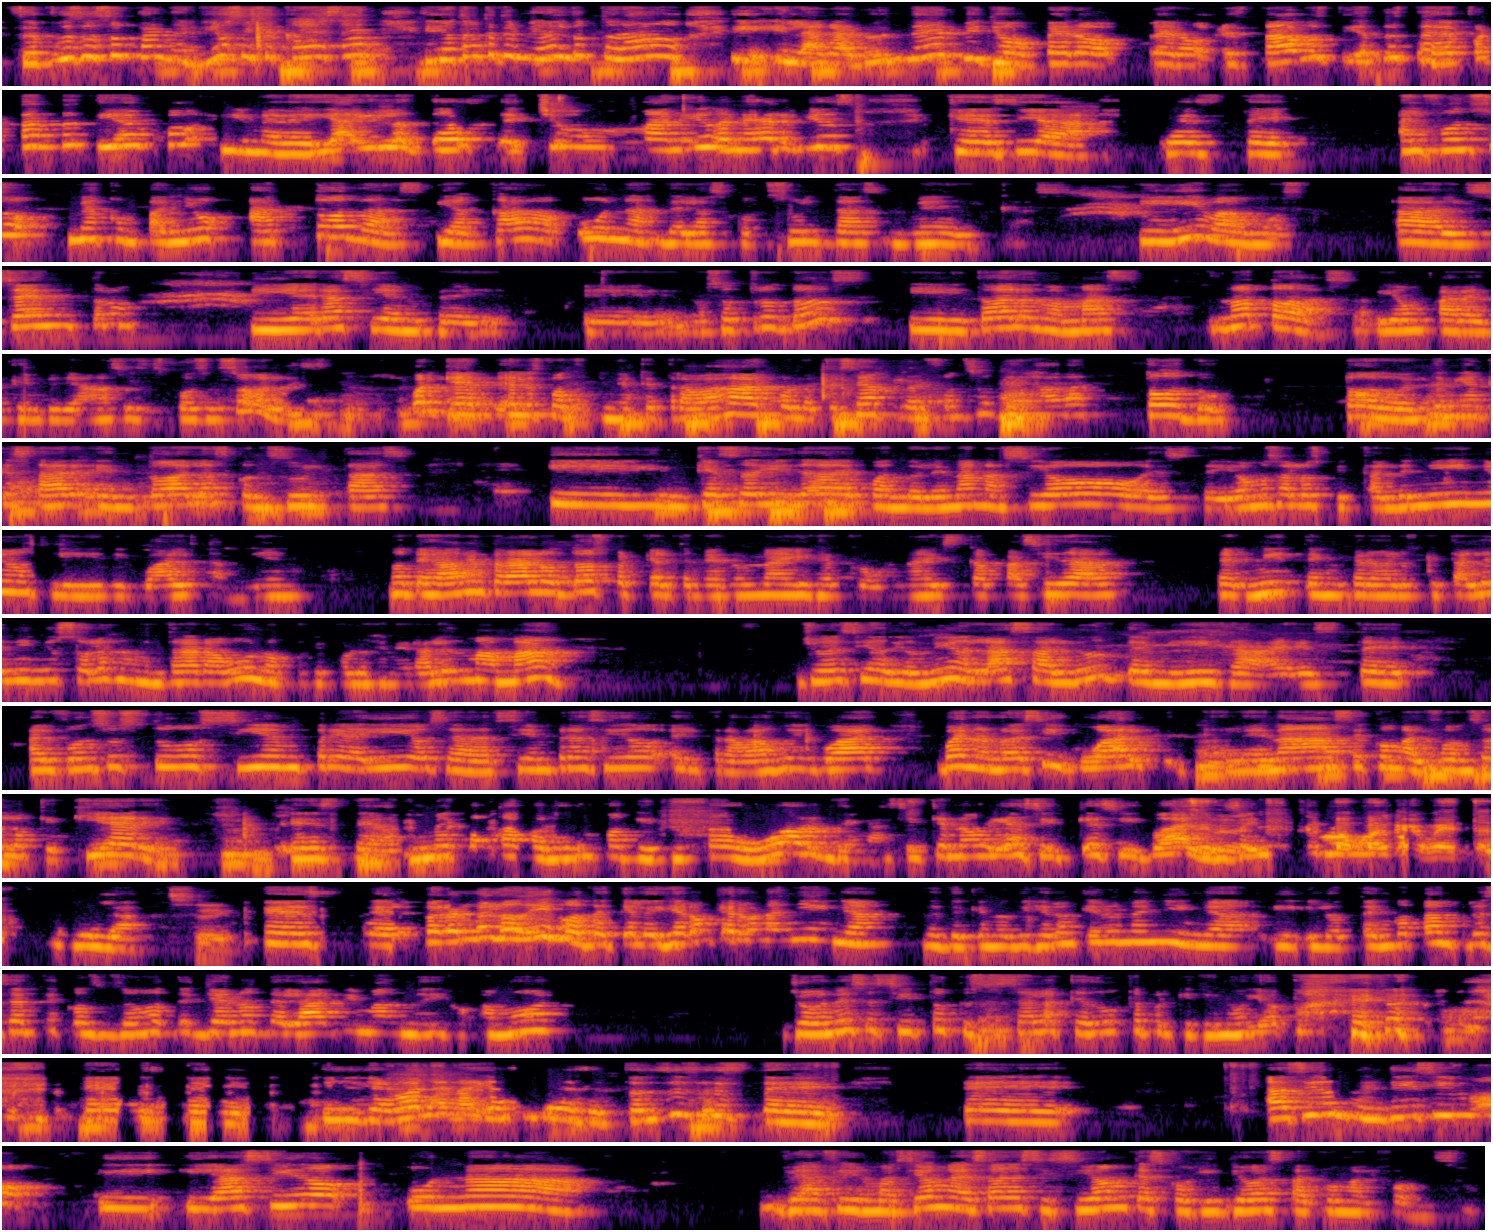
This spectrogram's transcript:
se puso súper nervioso y se cae hacer, y yo tengo que terminar el doctorado, y, y le agarró un nervio, yo, pero, pero estábamos viendo este por tanto tiempo, y me veía ahí los dos hecho un de nervios, que decía, este, Alfonso me acompañó a todas y a cada una de las consultas médicas y íbamos al centro y era siempre eh, nosotros dos y todas las mamás, no todas, había un par que enviaban a sus esposas solas, porque el esposo tenía que trabajar, por lo que sea, pero Alfonso dejaba todo, todo, él tenía que estar en todas las consultas, y que se diga de cuando Elena nació, este, íbamos al hospital de niños y igual también nos dejaban entrar a los dos porque al tener una hija con una discapacidad, permiten, pero en el hospital de niños solo dejan entrar a uno, porque por lo general es mamá. Yo decía, Dios mío, la salud de mi hija, este, Alfonso estuvo siempre ahí, o sea, siempre ha sido el trabajo igual. Bueno, no es igual, Elena hace con Alfonso lo que quiere. Este, a mí me toca poner un poquitito de orden, así que no voy a decir que es igual. soy el papá sí. este, pero él me lo dijo, de que le dijeron que era una niña, desde que nos dijeron que era una niña, y, y lo tengo tan presente con sus ojos llenos de lágrimas, me dijo, amor, yo necesito que usted sea la que eduque porque yo no voy a poder. Este, y llegó Elena y así es. Entonces, este, eh, ha sido lindísimo y, y ha sido una reafirmación a esa decisión que escogí yo de estar con Alfonso.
